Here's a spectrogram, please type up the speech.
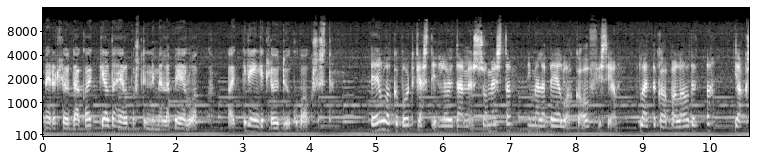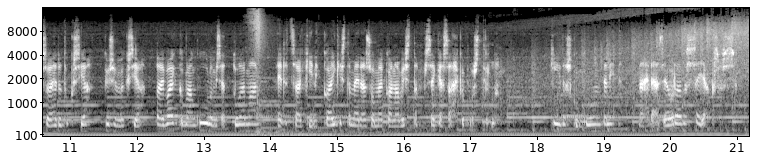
Meidät löytää kaikkialta helposti nimellä B-luokka. Kaikki linkit löytyy kuvauksesta. B-luokka podcastin löytää myös somesta nimellä B-luokka Official. Laittakaa palautetta jaksoehdotuksia, kysymyksiä tai vaikka vaan kuulumiset tulemaan, meidät saa kiinni kaikista meidän somekanavista sekä sähköpostilla. Kiitos kun kuuntelit. Nähdään seuraavassa jaksossa.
